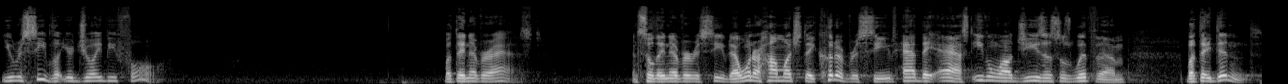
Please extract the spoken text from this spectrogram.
you receive. Let your joy be full. But they never asked. And so they never received. I wonder how much they could have received had they asked, even while Jesus was with them, but they didn't.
